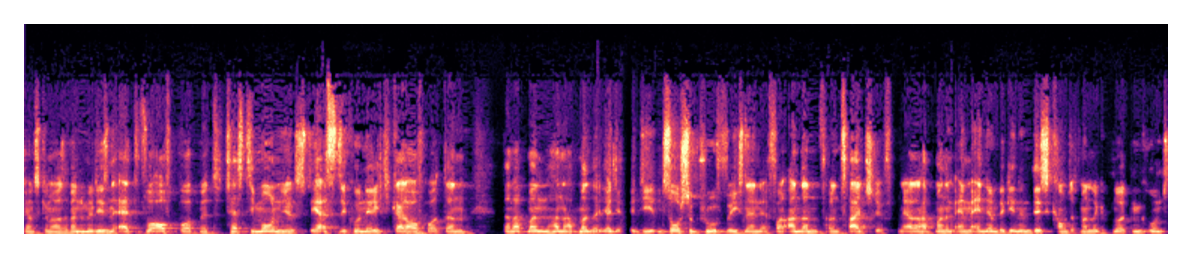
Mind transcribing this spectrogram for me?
Ganz genau. Also wenn du mir diesen Ad so aufbaut mit Testimonials, die erste Sekunde richtig geil aufbaut, dann, dann hat man, dann hat man die Social Proof, wie ich es nenne, von anderen, von Zeitschriften. Ja, dann hat man am Ende, am Beginn einen Discount. Man gibt Leuten einen Grund,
